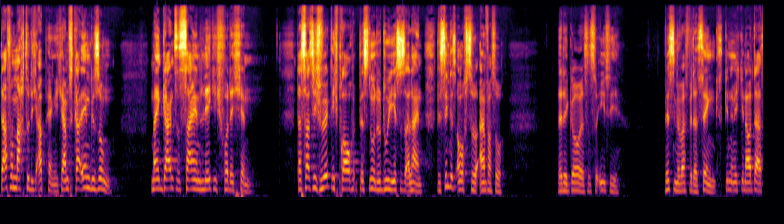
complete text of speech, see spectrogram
Davon machst du dich abhängig. Wir haben es gerade eben gesungen. Mein ganzes Sein lege ich vor dich hin. Das, was ich wirklich brauche, bist nur du, du, Jesus allein. Wir singen das auch so einfach so. Let it go, es ist so easy. Wissen wir, was wir da singen? Es geht nämlich genau das.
